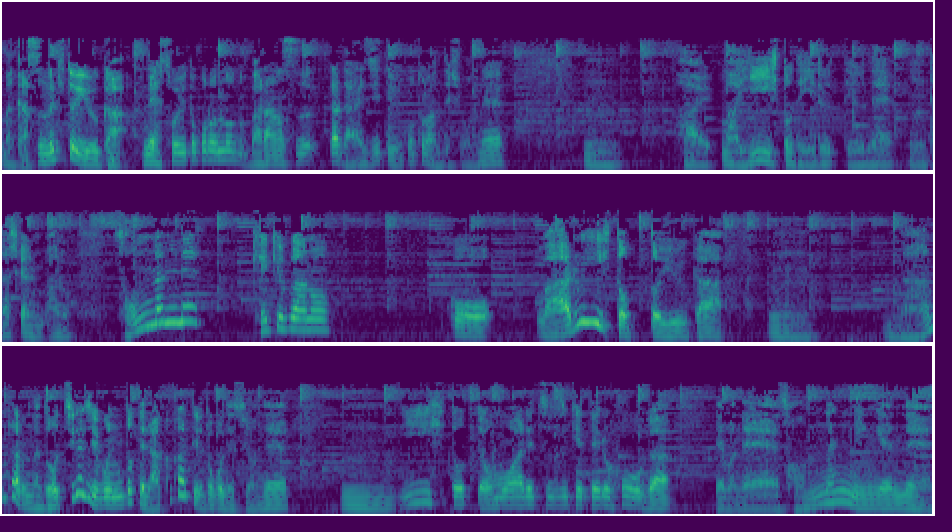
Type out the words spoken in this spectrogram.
まあガス抜きというか、ね、そういうところのバランスが大事ということなんでしょうね。うん。はい。まあいい人でいるっていうね。うん、確かに、あの、そんなにね、結局あの、こう、悪い人というか、うん、なんだろうな、どっちが自分にとって楽かっていうとこですよね。うん、いい人って思われ続けてる方が、でもね、そんなに人間ね、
